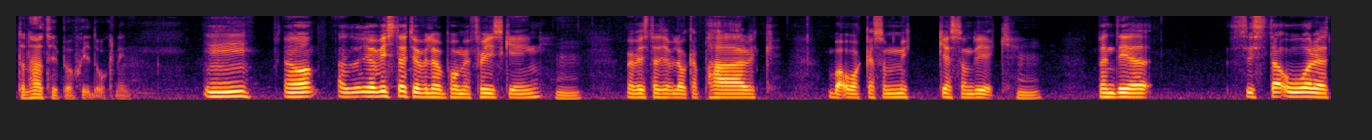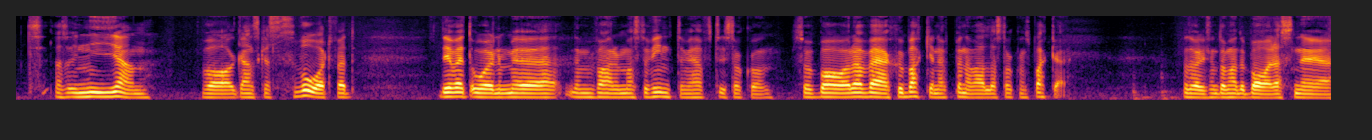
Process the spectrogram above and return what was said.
den här typen av skidåkning? Mm, ja, alltså, jag visste att jag ville hålla på med freeskiing. Mm. Jag visste att jag ville åka park. Och bara åka så mycket som det gick. Mm. Men det sista året, alltså i nian, var ganska svårt för att det var ett år med den varmaste vintern vi haft i Stockholm. Så bara Värsjöbacken öppen av alla Stockholmsbackar. Och det var liksom, de hade bara snö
